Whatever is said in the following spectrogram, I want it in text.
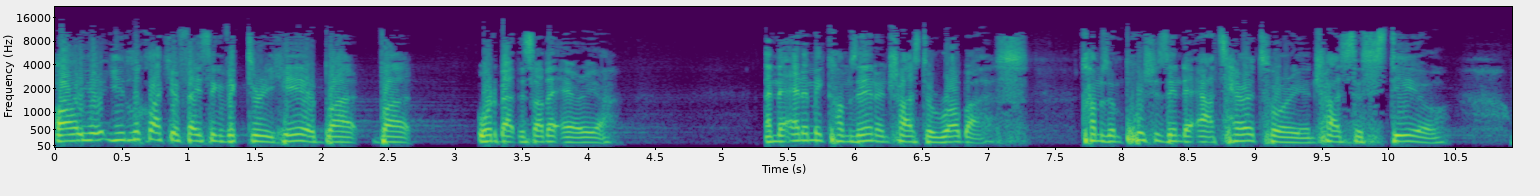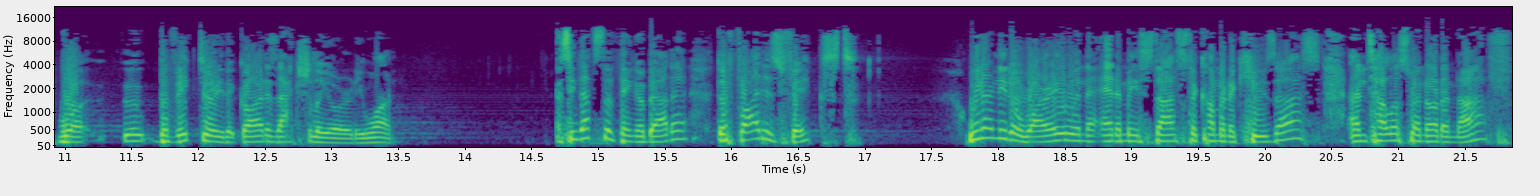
Oh, you, you look like you're facing victory here, but, but what about this other area? And the enemy comes in and tries to rob us, comes and pushes into our territory and tries to steal what the victory that God has actually already won. And see, that's the thing about it. The fight is fixed. We don't need to worry when the enemy starts to come and accuse us and tell us we're not enough.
